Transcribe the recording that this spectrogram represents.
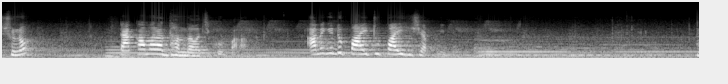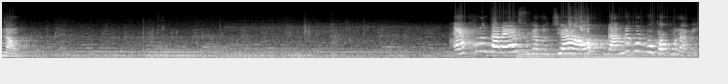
শুনো, টাকা আমার আর ধান্দাবাজি করবা না। আমি কিন্তু পাই টু পাই হিসাব নিব। নাও। এখনও দাঁড়ায় আসো কেন? যাও, রান্না করব কখন আমি?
